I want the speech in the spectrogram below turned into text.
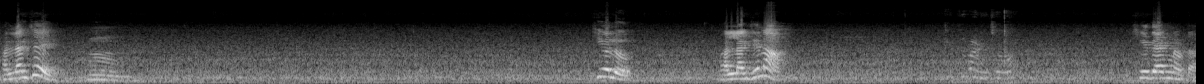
ভালো লাগছে? হুম। কি হলো? ভালো লাগছে না? খেয়ে দেখ না ওটা।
